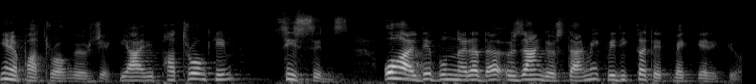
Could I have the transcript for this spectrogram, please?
Yine patron görecek. Yani patron kim? Sizsiniz. O halde bunlara da özen göstermek ve dikkat etmek gerekiyor.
